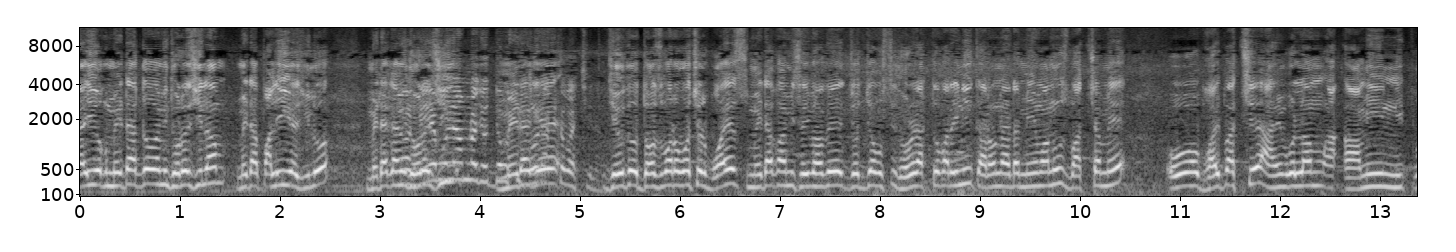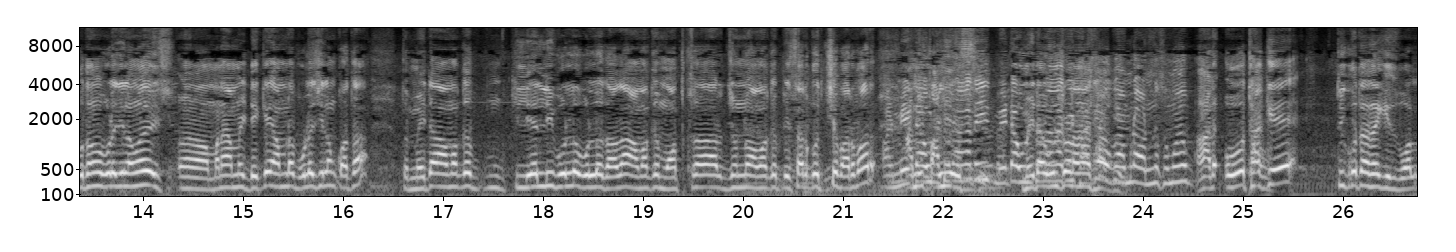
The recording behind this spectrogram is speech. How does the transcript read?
যাই হোক মেয়েটাকেও আমি ধরেছিলাম মেয়েটা পালিয়ে গেছিল। মেয়েটাকে আমি ধরেছি মেয়েটাকে। যেহেতু দশ বারো বছর বয়স মেয়েটাকে আমি সেইভাবে জোরজবস্তি ধরে রাখতে পারিনি কারণ একটা মেয়ে মানুষ বাচ্চা মেয়ে ও ভয় পাচ্ছে। আমি বললাম আমি প্রথমে বলেছিলাম "ওই, মানে আমি ডেকে আমরা বলেছিলাম কথা। তো মেয়েটা আমাকে ক্লিয়ারলি বলল বলল দাদা আমাকে মদ খাওয়ার জন্য আমাকে প্রেশার করছে বারবার। আমি পালিয়ে এসেছি। মেয়েটা উল্টো আর ও থাকে তুই কোথায় থাকিস বল?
